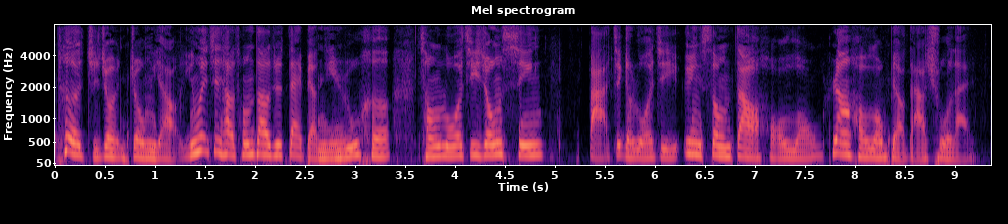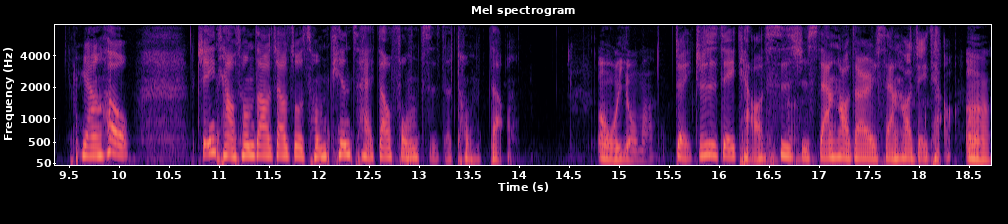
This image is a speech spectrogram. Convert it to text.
特质就很重要，因为这条通道就代表你如何从逻辑中心把这个逻辑运送到喉咙，让喉咙表达出来。然后这一条通道叫做从天才到疯子的通道。哦，我有吗？对，就是这一条四十三号到二十三号这一条。嗯，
